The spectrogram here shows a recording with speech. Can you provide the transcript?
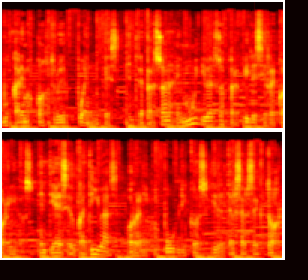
buscaremos construir puentes entre personas de muy diversos perfiles y recorridos, entidades educativas, organismos públicos y del tercer sector,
